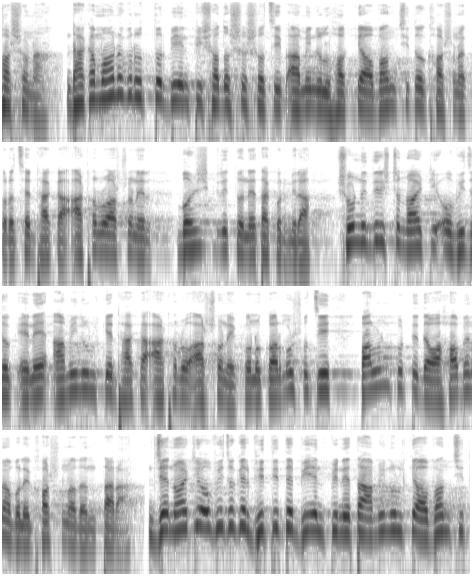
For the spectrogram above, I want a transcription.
ঘোষণা। ঢাকা মহানগর উত্তর বিএনপি সদস্য সচিব আমিনুল হককে অবাঞ্ছিত ঘোষণা করেছে ঢাকা আঠারো আসনের বহিষ্কৃত নেতাকর্মীরা। সুনির্দিষ্ট নয়টি অভিযোগ এনে আমিনুলকে ঢাকা আঠারো আসনে কোনো কর্মসূচি পালন করতে দেওয়া হবে না বলে ঘোষণা দেন তারা। যে নয়টি অভিযোগের ভিত্তিতে বিএনপি নেতা আমিনুলকে অবাঞ্ছিত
